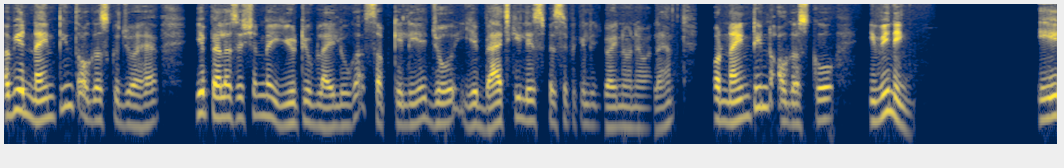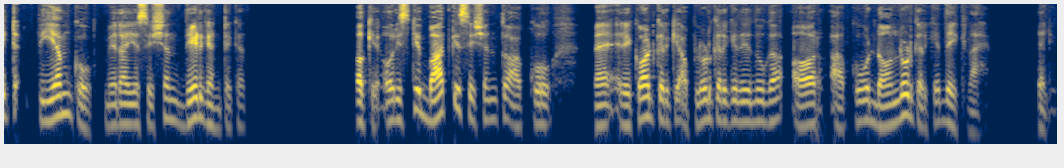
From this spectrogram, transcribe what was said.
अब ये नाइनटीन अगस्त को जो है, ये पहला सेशन मैं यूट्यूब लाइव लूँगा सबके लिए, जो ये बैच के लिए स्पेसिफिकली ज्वाइन होने वाले हैं। और नाइनटीन अगस्त को इवनिंग एट पीएम को मेरा ये सेशन डेढ़ घंटे का ओके और इसके बाद के सेशन तो आपको मैं रिकॉर्ड करके अपलोड करके दे दूँगा और आपको वो डाउनलोड करके देखना है। चलिए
